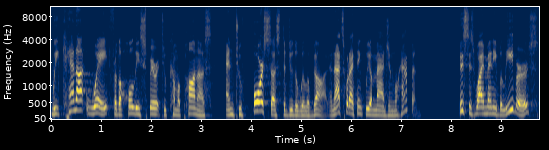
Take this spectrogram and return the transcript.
we cannot wait for the Holy Spirit to come upon us and to force us to do the will of God. And that's what I think we imagine will happen. This is why many believers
